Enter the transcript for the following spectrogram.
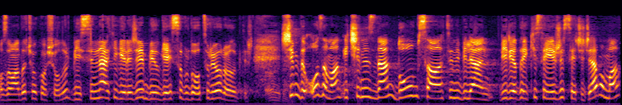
O zaman da çok hoş olur. Bilsinler ki geleceğin Bill Gates'i burada oturuyor olabilir. Şimdi o zaman içinizden doğum saatini bilen bir ya da iki seyirci seçeceğim ama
